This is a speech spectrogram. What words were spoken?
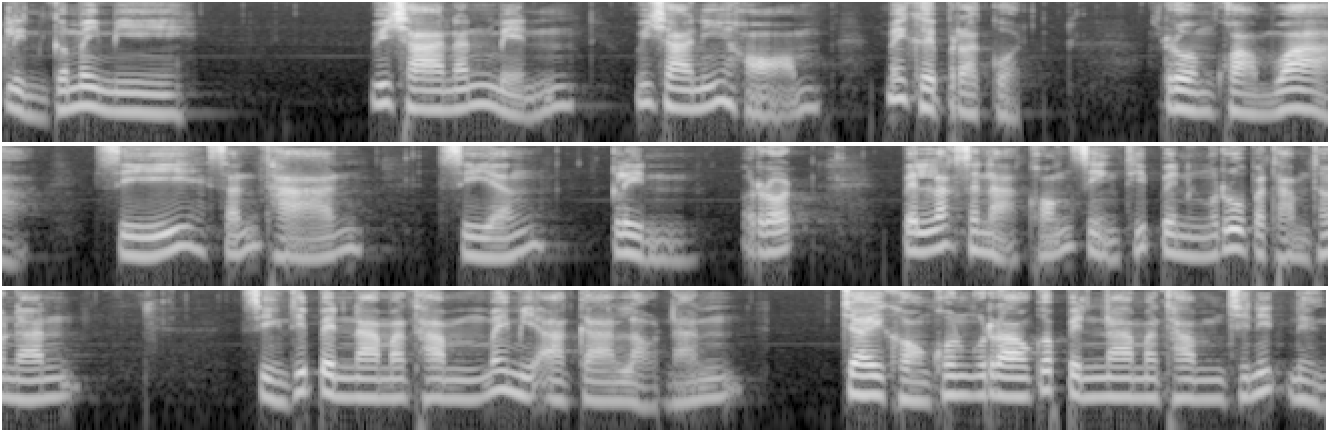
กลิ่นก็ไม่มี วิชานั้นเหม็น วิชานี้หอมไม่เคยปรากฏ รวมความว่า สี สันฐาน เสียง กลิ่น รส เป็นลักษณะของสิ่งที่เป็นรูปธรรมเท่านั้น สิ่งที่เป็นนามธรรมไม่มีอาการเหล่านั้น ใจของคนเราก็เป็นนามธรรมชนิดหนึ่ง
